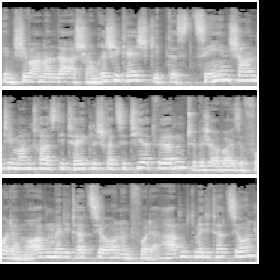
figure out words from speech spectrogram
Im Shivananda Ashram Rishikesh gibt es zehn Shanti-Mantras, die täglich rezitiert werden, typischerweise vor der Morgenmeditation und vor der Abendmeditation.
